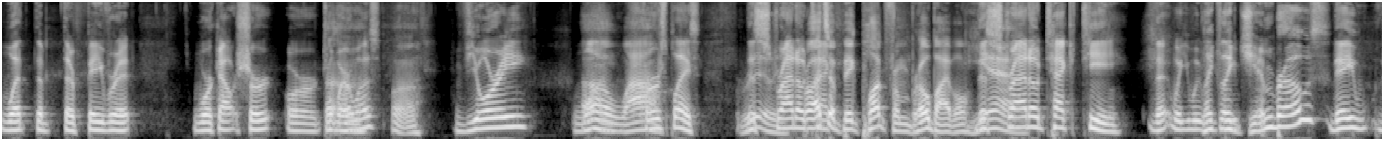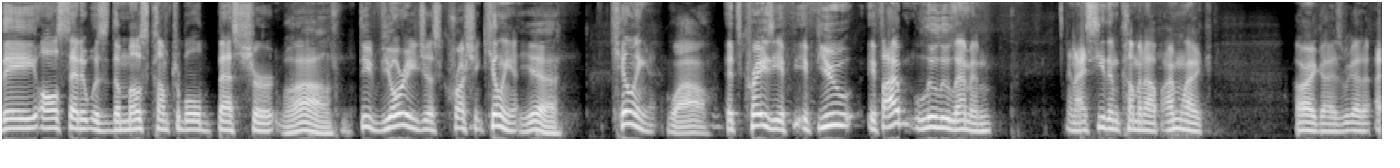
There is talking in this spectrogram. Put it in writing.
what the their favorite workout shirt or to wear was? Uh-uh. Vuori won Oh, wow. first place. The Really? Stratotech, Bro, that's a big plug from Bro Bible. the Yeah. Stratotech T. That we, we, like like gym bros. they they all said it was the most comfortable, best shirt. Wow. Dude, Vuori just crushing, killing it, Yeah. killing it. Wow. It's crazy. If if you if I'm Lululemon and I see them coming up, I'm like, all right, guys, we gotta. I,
